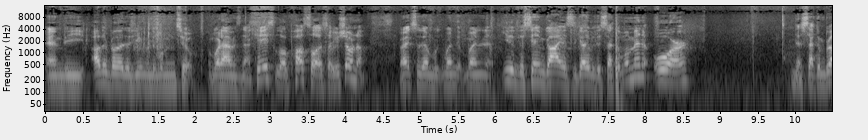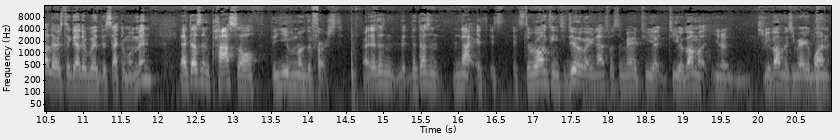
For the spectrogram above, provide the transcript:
and the other brother does even with the woman two. And what happens in that case? Lo pasal as Rishona. Right? So then when, when either the same guy is together with the second woman, or the second brother is together with the second woman, that doesn't passel the yivam of the first. Right? That doesn't. That doesn't. Not. It, it's. It's the wrong thing to do. Right? You're not supposed to marry two two yavama. You know, two yavamas. You marry one,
